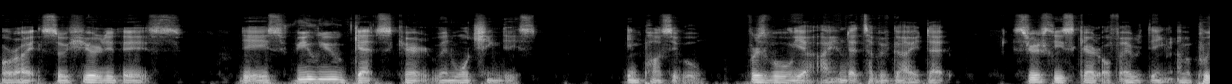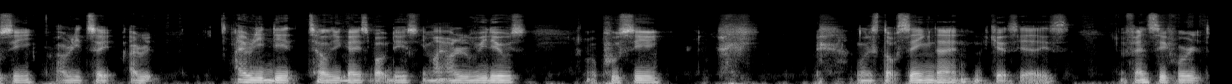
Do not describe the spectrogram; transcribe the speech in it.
Alright, so here it is. This will you get scared when watching this? Impossible. First of all, yeah, I am that type of guy that seriously scared of everything. I'm a pussy. I already say I re I already did tell you guys about this in my other videos. I'm a pussy. I'm gonna stop saying that because yeah, it's offensive word.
